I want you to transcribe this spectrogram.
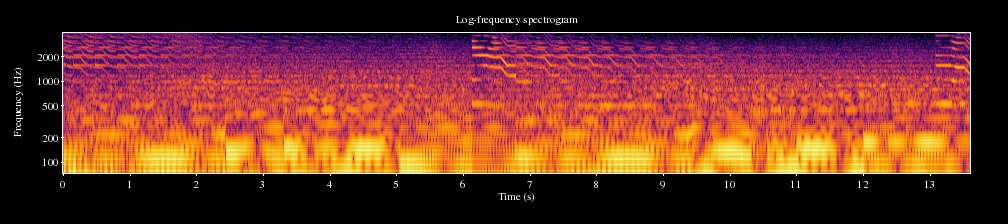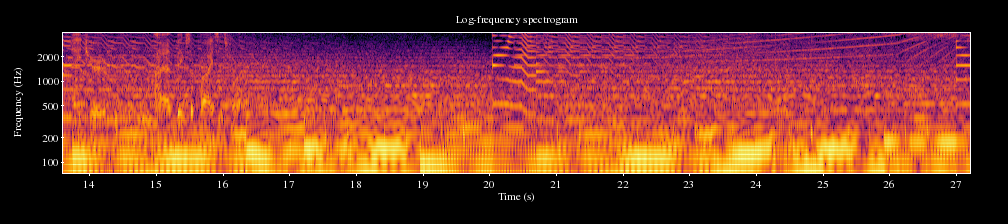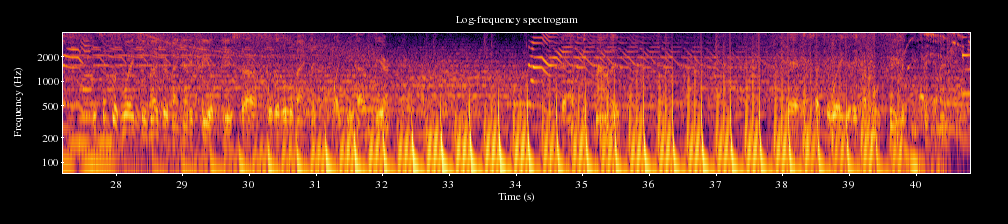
Way to measure magnetic field is uh, with a little magnet like we have here. That has been mounted uh, in such a way that it can move freely in three dimensions.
